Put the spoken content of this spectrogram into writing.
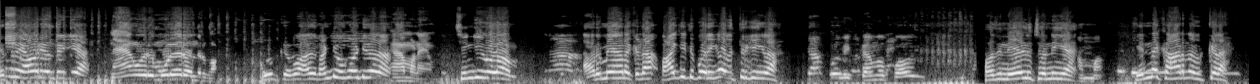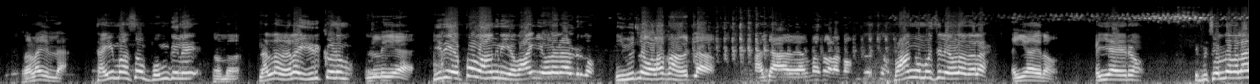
எத்தனை வியாபாரி வந்திருக்கீங்க? நாங்க ஒரு மூணு பேர் வந்திருக்கோம். ஓகே அது வண்டி உங்க வண்டி தானே ஆமாண்ணே. சிங்கிகுளம். அருமையான கிடா. வாங்கிட்டு போறீங்களா வித்திருக்கீங்களா? விற்காம போகுது. பதினேழு சொன்னீங்க. ஆமா. என்ன காரணம் விற்கல விலை இல்ல. தை மாசம் பொங்கல். ஆமா. நல்ல விலை இருக்கணும். இல்லையே. இது எப்போ வாங்குனீங்க? வாங்கி எவ்வளவு நாள் இருக்கும்? நீ வீட்டுல வளர்க்கும் வீட்டுல அஞ்சு ஆறு மாசம் வளர்க்கும் வாங்க முச்சில எவ்வளவு விலை? ஐயாயிரம். ஐயாயிரம். இப்ப சொல்ல விலை?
